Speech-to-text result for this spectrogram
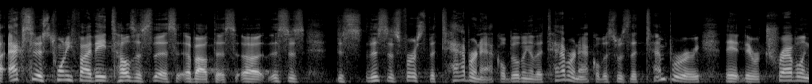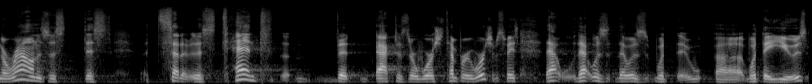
Uh, Exodus 25 8 tells us this about this. Uh, this, is, this. This is first the tabernacle, building of the tabernacle. This was the temporary, they, they were traveling around as this, this, set of, this tent that act as their worst temporary worship space. That, that was, that was what, they, uh, what they used.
